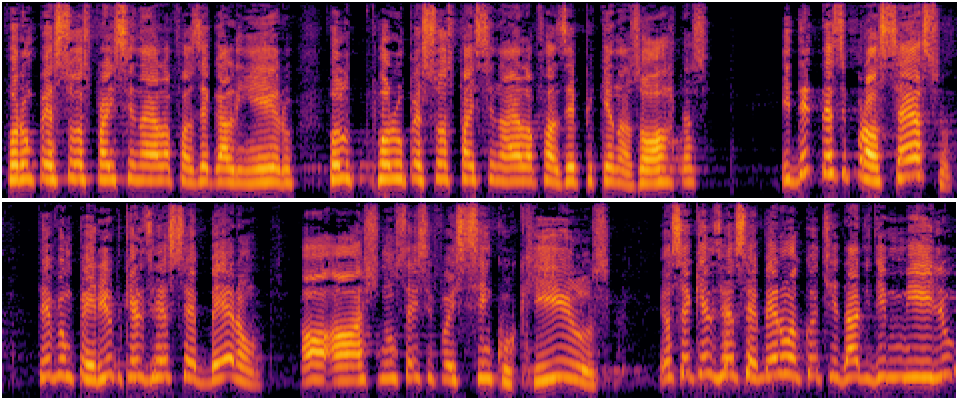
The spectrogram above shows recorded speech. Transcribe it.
foram pessoas para ensinar ela a fazer galinheiro, foram, foram pessoas para ensinar ela a fazer pequenas hortas. E dentro desse processo, teve um período que eles receberam, acho, não sei se foi 5 quilos, eu sei que eles receberam uma quantidade de milho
